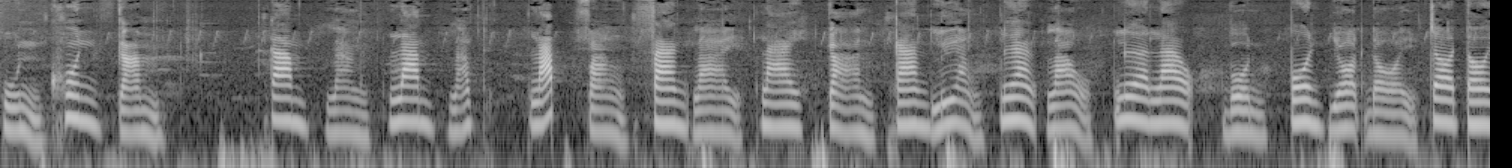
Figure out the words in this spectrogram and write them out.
คุณ คุณกรรมกรรมลังลรับำรับฟัง ฟังลาย ลาย การการเรื่อง เรื่องเล่าเลื่อเล่า บน บน ยอดดอย จอดอย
